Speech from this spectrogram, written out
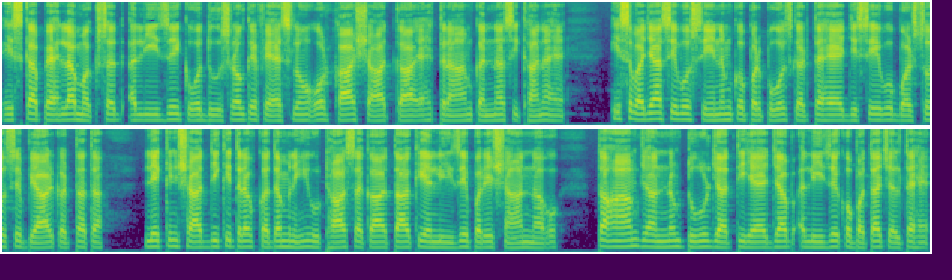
इसका पहला मकसद अलीज़े को दूसरों के फ़ैसलों और ख़ाशात का एहतराम करना सिखाना है। इस वजह से वो सेनम को प्रपोज़ करता है, जिसे वो बरसों से प्यार करता था, लेकिन शादी की तरफ़ कदम नहीं उठा सका ताकि अलीज़े परेशान ना हो। तमाम जहन्नम टूट जाती है जब अलीज़े को पता चलता है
